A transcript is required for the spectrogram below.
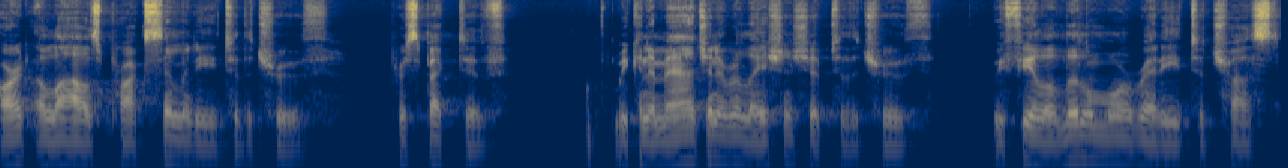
art allows proximity to the truth, perspective. We can imagine a relationship to the truth we feel a little more ready to trust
